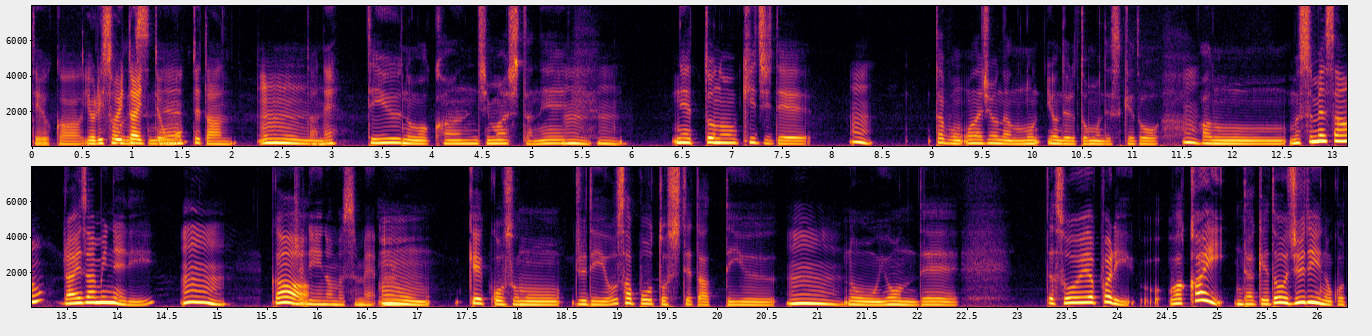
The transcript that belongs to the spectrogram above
ていうか、寄り添いたいって思ってたんうんだね。っていうのは感じましたうね、んうん。ネットの記事でうん。多分同じようなのの読んでると思うんですけど、うん。あのー娘さん？ライザ・ミネリうん、ジがュディの娘。うん。結構そのジュディをサポートしてたっていううん。のを読んででそういうやっぱり若いんだけどジュディの子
